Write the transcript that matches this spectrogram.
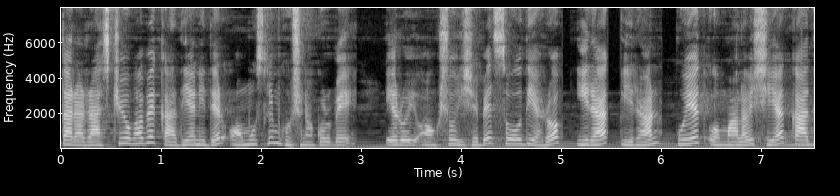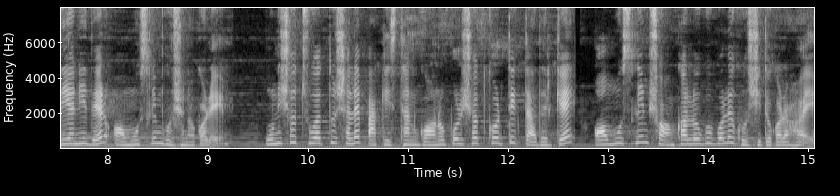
তারা রাষ্ট্রীয়ভাবে কাদিয়ানিদের অমুসলিম ঘোষণা করবে। এর ওই অংশ হিসেবে Saudi Arab, Iraq, Iran, Kuwait ও মালয়েশিয়া কাদিয়ানিদের অমুসলিম ঘোষণা করে। উনিশশো চুয়াত্তর সালে পাকিস্তান গণপরিষদ কর্তৃক তাদেরকে অমুসলিম সংখ্যালঘু বলে ঘোষিত করা হয়।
